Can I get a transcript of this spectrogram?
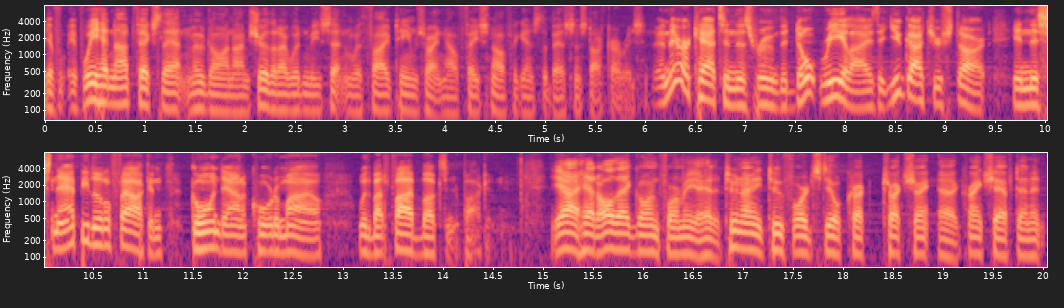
if, if we had not fixed that and moved on, I'm sure that I wouldn't be sitting with five teams right now facing off against the best in stock car racing. And there are cats in this room that don't realize that you got your start in this snappy little Falcon going down a quarter mile with about five bucks in your pocket. Yeah, I had all that going for me. I had a 292 Ford steel cruck, truck sh- uh, crankshaft in it,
